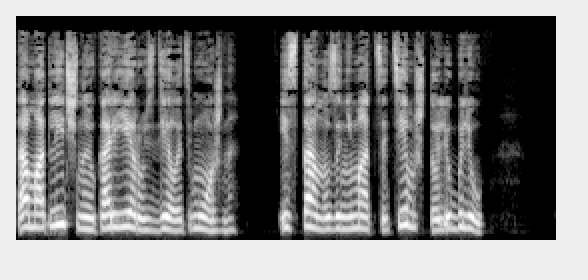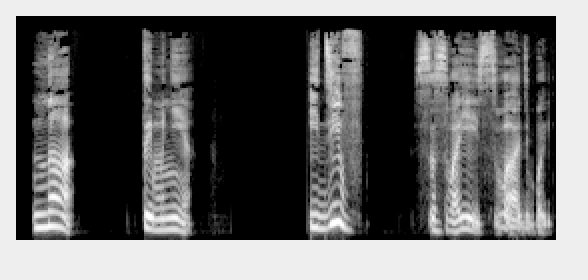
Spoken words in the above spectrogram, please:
Там отличную карьеру сделать можно. И стану заниматься тем, что люблю. На, ты мне. Иди в... со своей свадьбой.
